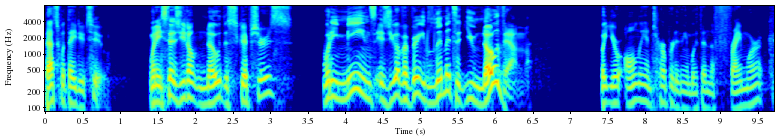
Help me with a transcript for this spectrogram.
That's what they do too. When he says you don't know the scriptures, what he means is you have a very limited, you know them, but you're only interpreting them within the framework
